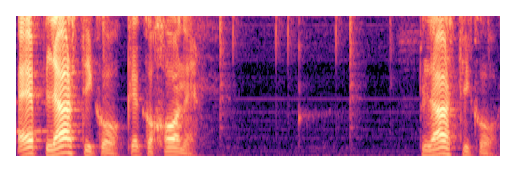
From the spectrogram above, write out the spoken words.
Es plástico. ¿Qué cojones? Plástico.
